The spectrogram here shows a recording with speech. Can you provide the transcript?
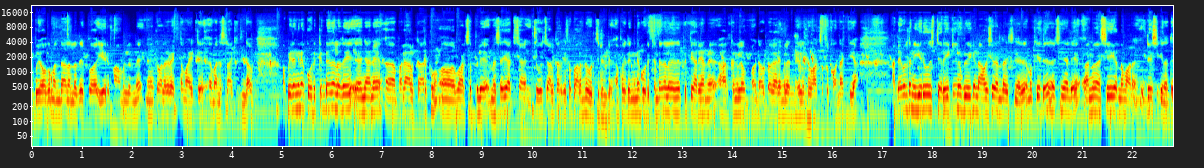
ഉപയോഗം എന്താണെന്നുള്ളത് ഇപ്പോൾ ഈ ഒരു ഫാമിൽ നിന്ന് നിങ്ങൾക്ക് വളരെ വ്യക്തമായിട്ട് മനസ്സിലാക്കിയിട്ടുണ്ടാവും. അപ്പോൾ ഇതെങ്ങനെ കൊടുക്കേണ്ടതെന്നുള്ളത് ഞാൻ പല ആൾക്കാർക്കും വാട്സപ്പിൽ മെസ്സേജ് അയച്ച ചോദിച്ച ആൾക്കാർക്കൊക്കെ പറഞ്ഞു കൊടുത്തിട്ടുണ്ട്. അപ്പോൾ ഇതെങ്ങനെ കൊടുക്കേണ്ടതെന്നുള്ളതിനെ പറ്റി അറിയാൻ ആർക്കെങ്കിലും ഡൗട്ടോ കാര്യങ്ങളോ ഉണ്ടെങ്കിൽ എന്റെ വാട്സപ്പിൽ കോൺടാക്ട് ചെയ്യുക അതേപോലെ തന്നെ ഈ ഒരു സ്റ്റെറിക്ലിൻ ഉപയോഗിക്കേണ്ട ആവശ്യം എന്താ വെച്ച് കഴിഞ്ഞാൽ നമുക്ക് ഇത് എന്ന് വെച്ച് കഴിഞ്ഞാൽ അണുനശീകരണമാണ് ഉദ്ദേശിക്കുന്നത്.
